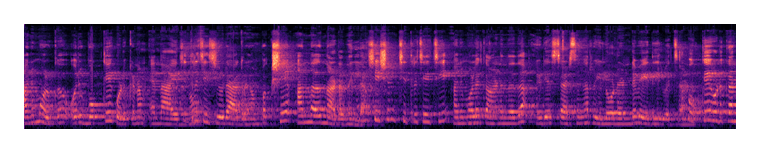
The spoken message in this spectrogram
അനുമോൾക്ക് ഒരു ബൊക്കെ കൊടുക്കണം എന്നായിരുന്നു ചിത്ര ചേച്ചിയുടെ ആഗ്രഹം. പക്ഷേ അന്ന് അത് നടന്നില്ല. ശേഷം ചിത്ര ചേച്ചി അനുമോളെ കാണുന്നത് ഐഡിയ സ്റ്റാർ സിംഗർ റീലോഡറിന്റെ വേദിയിൽ വെച്ചാണ്. ബൊക്കെ കൊടുക്കാൻ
